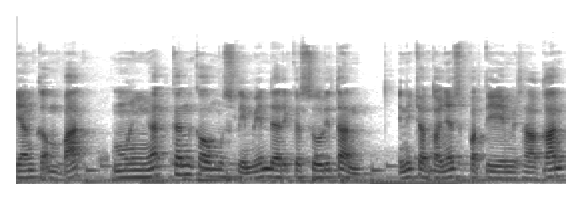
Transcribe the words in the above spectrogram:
yang keempat mengingatkan kaum muslimin dari kesulitan. Ini contohnya seperti misalkan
